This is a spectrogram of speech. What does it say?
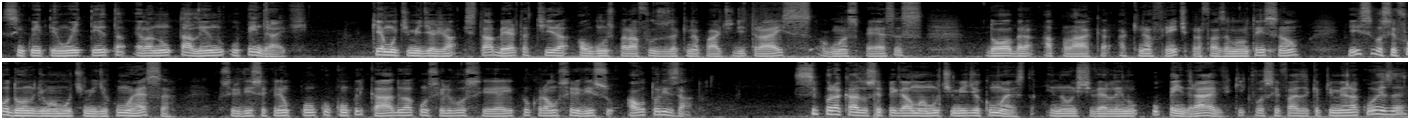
5180, ela não está lendo o pendrive. Aqui a multimídia já está aberta, tira alguns parafusos aqui na parte de trás, algumas peças, dobra a placa aqui na frente para fazer a manutenção. E se você for dono de uma multimídia como essa, o serviço aqui é um pouco complicado, eu aconselho você aí procurar um serviço autorizado. Se por acaso você pegar uma multimídia como esta e não estiver lendo o pendrive, o que, que você faz aqui? A primeira coisa é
